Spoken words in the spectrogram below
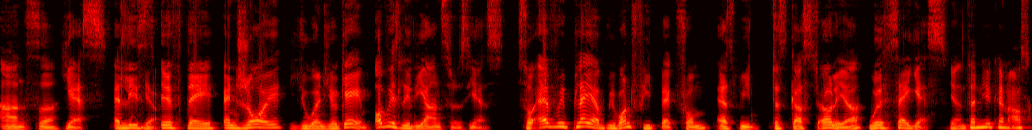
answer yes. At least Yeah. if they enjoy you and your game. Obviously, the answer is yes. So every player we want feedback from, as we discussed earlier, will say yes. Yeah, and then you can ask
